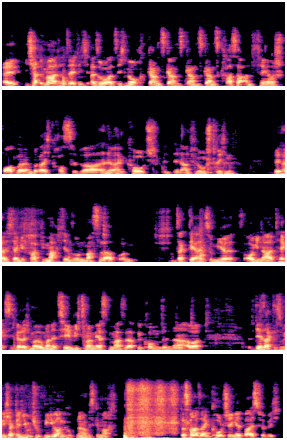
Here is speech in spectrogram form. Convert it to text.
Ey, ich hatte mal tatsächlich, also als ich noch ganz, ganz, ganz, ganz krasser Anfänger-Sportler im Bereich CrossFit war, also ein Coach in- in Anführungsstrichen, den hatte ich dann gefragt, wie mache ich denn so ein Muscle-Up? Und sagt der halt zu mir, das Originaltext, ich werde euch mal irgendwann erzählen, wie ich zu meinem ersten Muscle-Up gekommen bin, ne? aber der sagte zu mir, ich habe mir ein YouTube-Video angeguckt und dann habe ich es gemacht. Das war sein Coaching-Advice für mich.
